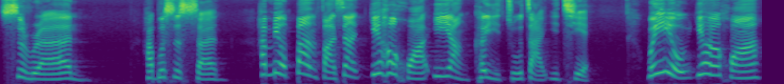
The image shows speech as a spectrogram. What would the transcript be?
是人，他不是神，他没有办法像耶和华一样可以主宰一切，唯有耶和华。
